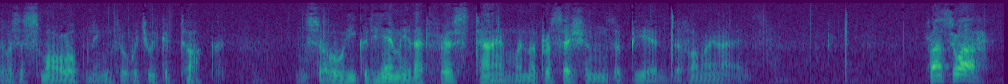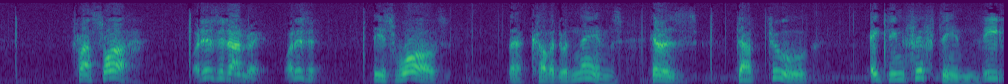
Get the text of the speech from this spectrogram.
there was a small opening through which we could talk. And so he could hear me that first time when the processions appeared before my eyes. Francois. Francois. What is it, Andre? What is it? These walls, they're covered with names. Here is Dartou, 1815. Thief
